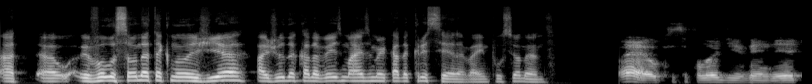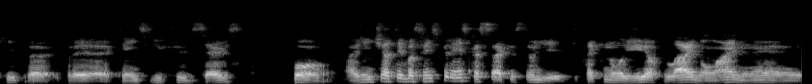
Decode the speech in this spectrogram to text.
a, a, evolução da tecnologia ajuda cada vez mais o mercado a crescer, né? Vai impulsionando. É, o que você falou de vender aqui para clientes de field service, Pô, a gente já tem bastante experiência com essa questão de, de tecnologia offline, online, né?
